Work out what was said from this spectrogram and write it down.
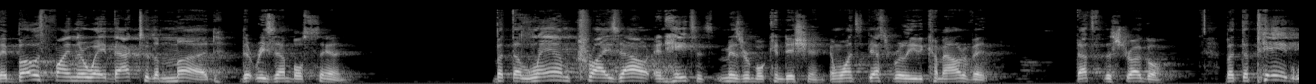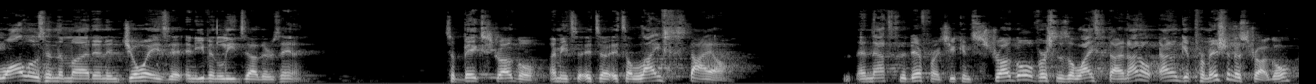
They both find their way back to the mud that resembles sin. But the lamb cries out and hates its miserable condition and wants desperately to come out of it. That's the struggle. But the pig wallows in the mud and enjoys it and even leads others in. It's a big struggle. I mean, it's a, it's a, it's a lifestyle. And that's the difference. You can struggle versus a lifestyle. And I don't, I don't give permission to struggle.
